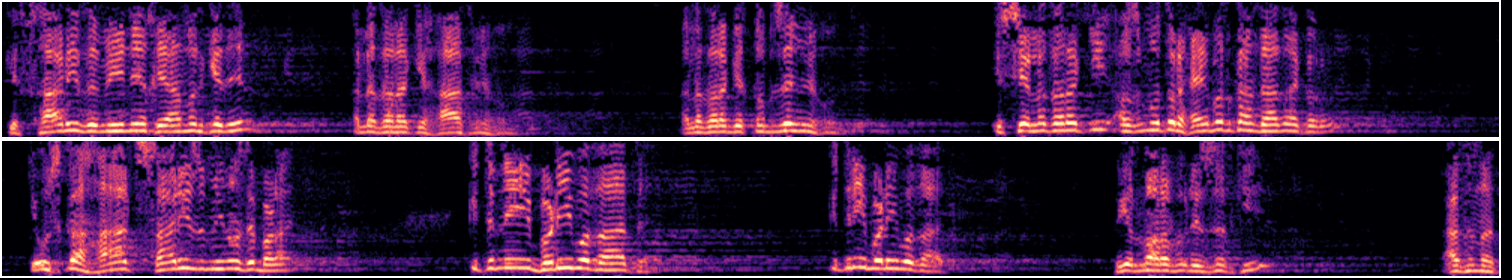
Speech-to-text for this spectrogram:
کہ ساری زمینیں قیامت کے دن اللہ تعالیٰ کے ہاتھ میں ہوں گی، اللہ تعالیٰ کے قبضے میں ہوں گی۔ اس سے اللہ تعالیٰ کی عظمت اور حیبت کا اندازہ کرو کہ اس کا ہاتھ ساری زمینوں سے بڑا ہے۔ کتنی بڑی وہ ذات ہے، کتنی بڑی وہ ذات ہے۔ تو یہ اللہ رب العزت کی عظمت،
